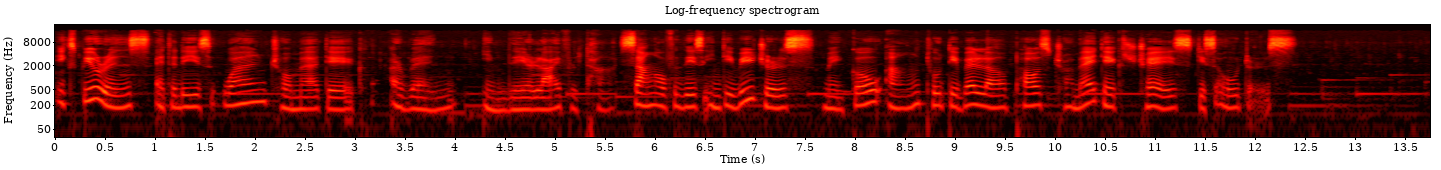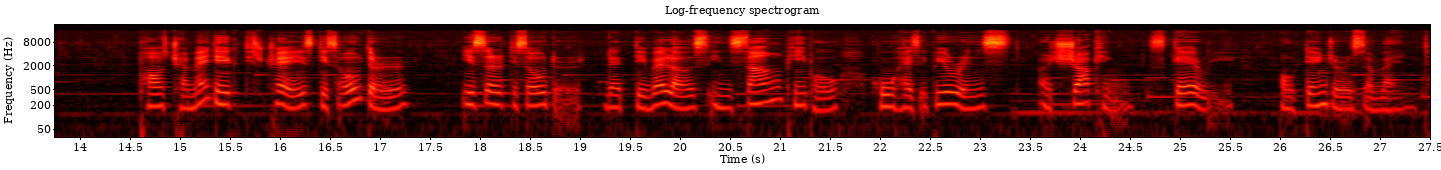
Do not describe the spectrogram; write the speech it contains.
experience at least one traumatic event in their lifetime. Some of these individuals may go on to develop post traumatic stress disorders. Post traumatic stress disorder is a disorder that develops in some people who has experienced a shocking, scary, or dangerous event.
